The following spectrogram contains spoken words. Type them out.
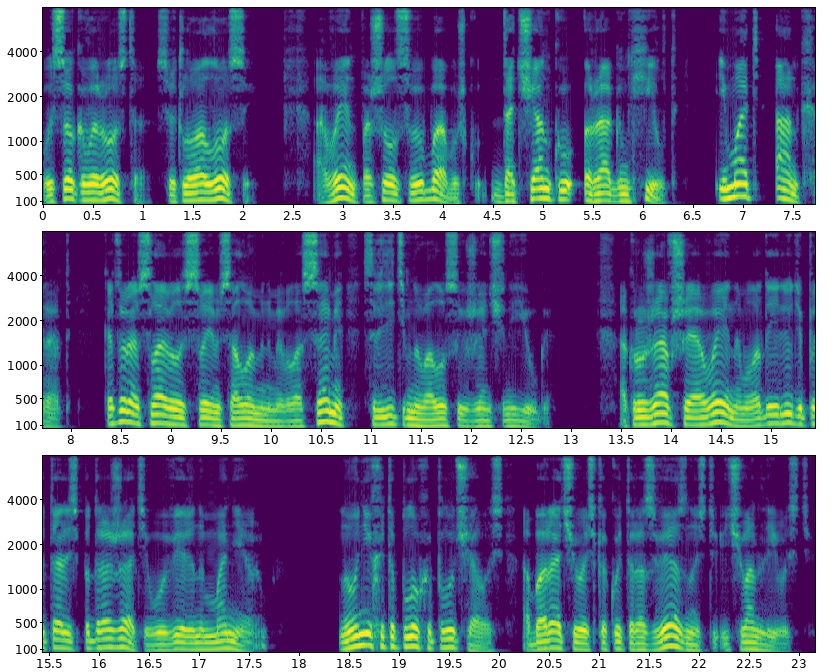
высокого роста, светловолосый. А Вейн пошел свою бабушку, датчанку Рагнхилд, и мать Ангхрад, которая славилась своими соломенными волосами среди темноволосых женщин юга. Окружавшие Авейна, молодые люди пытались подражать его уверенным манерам, но у них это плохо получалось, оборачиваясь какой-то развязностью и чванливостью.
